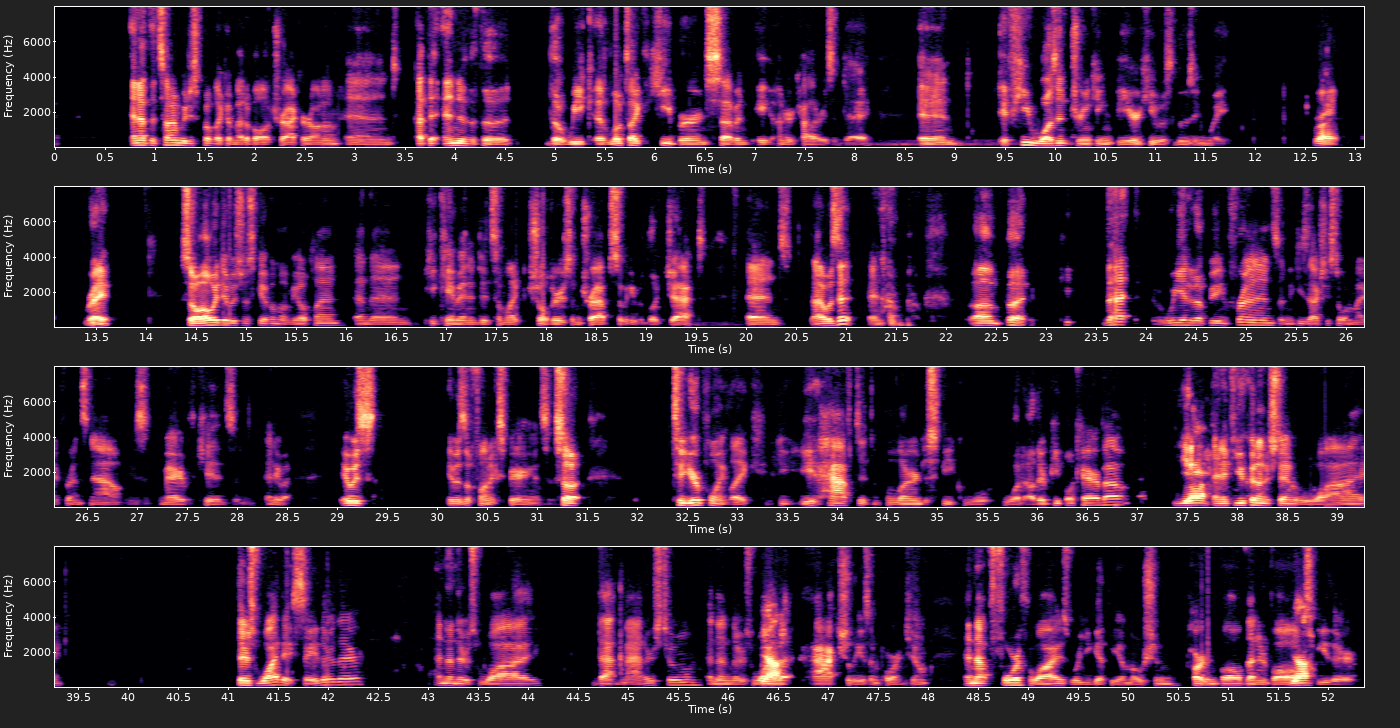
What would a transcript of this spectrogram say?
and at the time we just put like a metabolic tracker on him and at the end of the the week it looked like he burned seven eight hundred calories a day and if he wasn't drinking beer he was losing weight right right so all we did was just give him a meal plan and then he came in and did some like shoulders and traps so he would look jacked and that was it and um, but he, that we ended up being friends and he's actually still one of my friends now he's married with kids and anyway it was it was a fun experience. So to your point, like you, you have to learn to speak w- what other people care about. Yeah. And if you can understand why there's why they say they're there, and then there's why that matters to them, and then there's why yeah. that actually is important to them. And that fourth why is where you get the emotion part involved. That involves yeah. either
